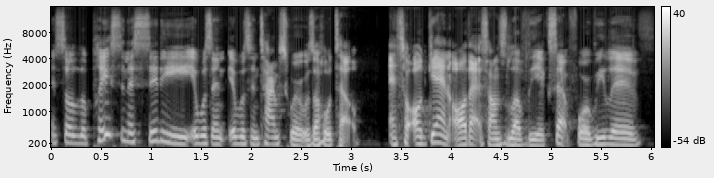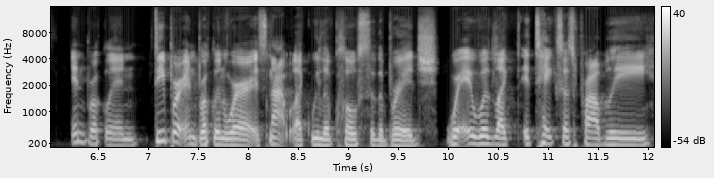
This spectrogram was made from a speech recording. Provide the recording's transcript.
And so the place in the city, it was in it was in Times Square. It was a hotel. And so again, all that sounds lovely, except for we live in Brooklyn, deeper in Brooklyn, where it's not like we live close to the bridge, where it would like it takes us probably,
